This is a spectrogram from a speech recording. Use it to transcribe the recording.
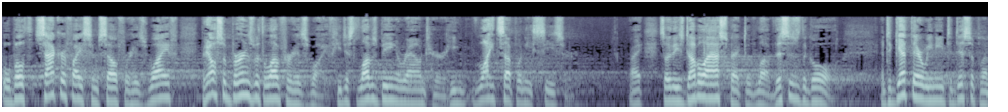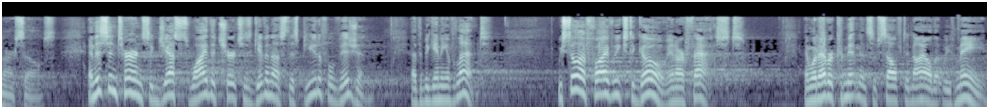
will both sacrifice himself for his wife, but he also burns with love for his wife. He just loves being around her. He lights up when he sees her. Right? So these double aspect of love. This is the goal. And to get there, we need to discipline ourselves. And this in turn suggests why the church has given us this beautiful vision at the beginning of Lent. We still have five weeks to go in our fast and whatever commitments of self denial that we've made.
